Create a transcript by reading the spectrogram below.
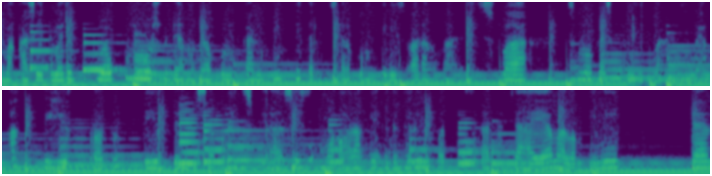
Terima kasih 2020 sudah mengabulkan mimpi terbesarku menjadi seorang mahasiswa. Semoga saya menjadi mahasiswa yang aktif, produktif, dan bisa menginspirasi semua orang yang dengerin podcast Ranah Cahaya malam ini dan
